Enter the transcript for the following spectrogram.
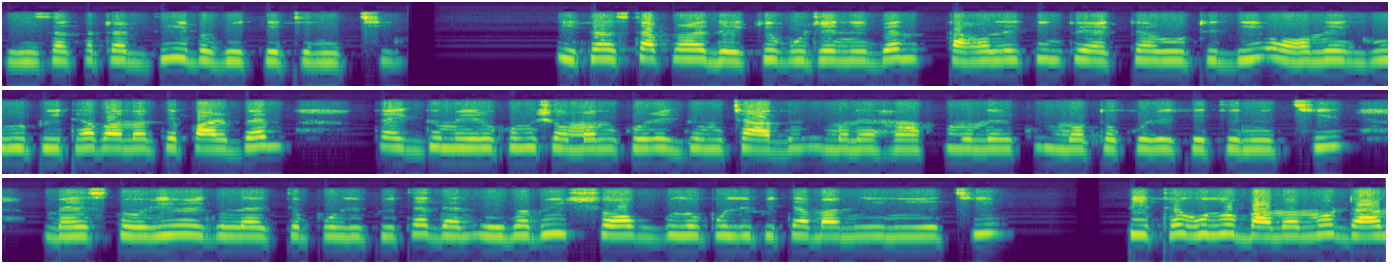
পিজা কাটার দিয়ে এভাবে কেটে নিচ্ছি। এই কাজটা আপনারা দেখে বুঝে নেবেন, তাহলে কিন্তু একটা রুটি দিয়ে অনেকগুলো পিঠা বানাতে পারবেন। তো একদম এরকম সমান করে একদম চাদর মানে হাফ মনের মতো করে কেটে নিচ্ছি। ব্যাস, তৈরি হয়ে গেলো একটা পুলি পিঠা দেন এইভাবেই সবগুলো পুলি পিঠা বানিয়ে নিয়েছি। পিঠাগুলো বানানো ডান।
